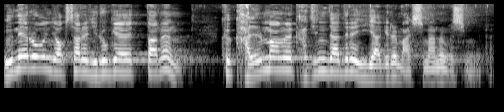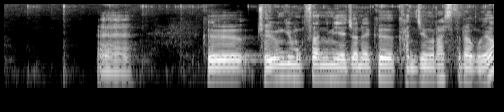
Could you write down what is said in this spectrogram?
은혜로운 역사를 이루겠다는 그 갈망을 가진 자들의 이야기를 말씀하는 것입니다. 예. 그 조용기 목사님이 예전에 그 간증을 하시더라고요.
